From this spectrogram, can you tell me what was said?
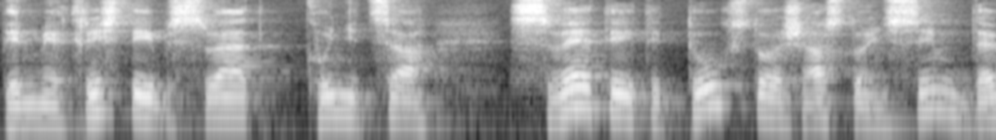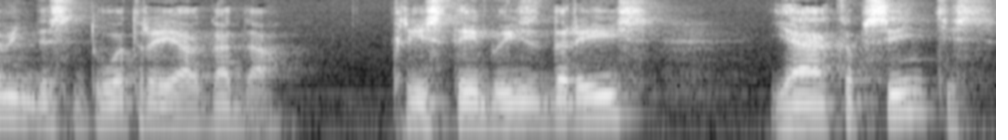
Pirmie kristības svētki Kuņicā svētīti 1892. gadā. Kristību izdarījis Jēkabs Inķis.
